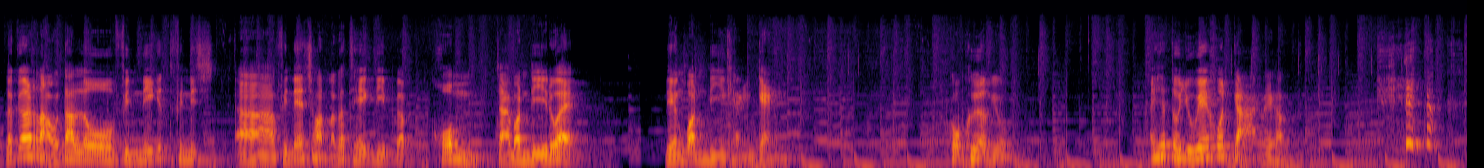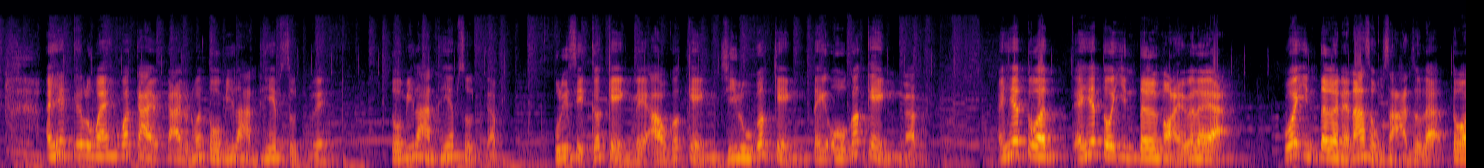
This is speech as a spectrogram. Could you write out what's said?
แล้วก็เลาตาโร่ finish finish อ่า finesse shot แล้วก็ technical ครับคมจ่ายบอลดีด้วย เลี้ยงบอลดีแข็งแกร่งครบเครื่องอยู่ไอ้เหี้ยตัวยูเว่โคตรกากเลยครับ ไอ้เหี้ยรู้ไหมว่ากลายกลายเป็นว่าตัวมิลานเทพสุดเว้ยตัวมิลานเทพสุดครับพูลิซิชก็เก่งเลเอาก็เก่งชีรูก็เก่งเตโอก็เก่งครับไอ้เหี้ยตัวไอ้เหี้ยตัวอินเตอร์หงอยไปเลยอะว่าอินเตอร์เนี่ยน่าสงสารสุดแล้วตัว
